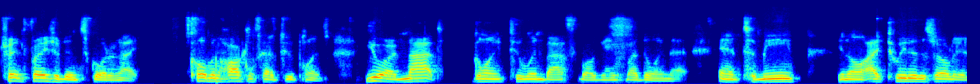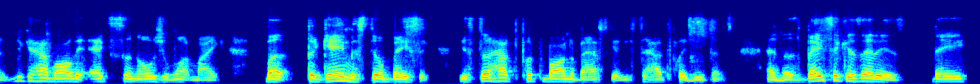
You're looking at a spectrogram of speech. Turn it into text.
Trent Frazier didn't score tonight. Coleman Hawkins had two points. You are not going to win basketball games by doing that. And to me, you know, I tweeted this earlier. You can have all the X's and O's you want, Mike, but the game is still basic. You still have to put the ball in the basket. You still have to play defense. And as basic as that is, they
